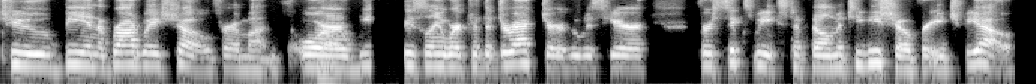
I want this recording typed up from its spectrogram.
to be in a broadway show for a month or right. we recently worked with a director who was here for six weeks to film a TV show for HBO.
